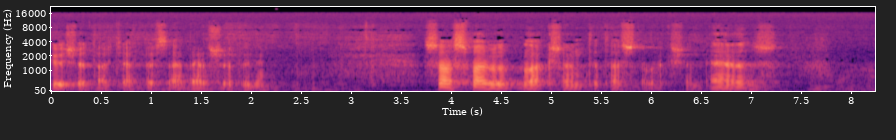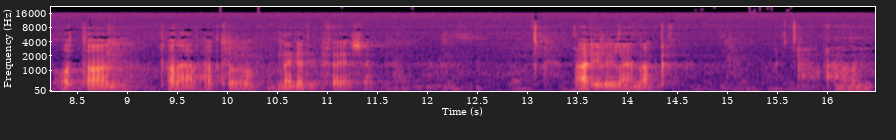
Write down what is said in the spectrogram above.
Külső tartja össze a belsőt, ugye? Szóval Svarup Laksan, Tatasta Laksan. Ez ottan található negyedik fejezet. Ári Lilának. Um,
